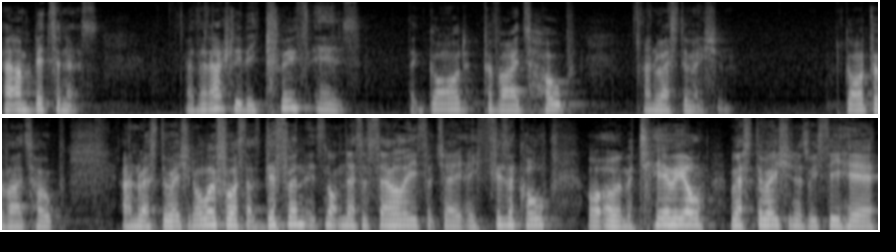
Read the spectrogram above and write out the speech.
and bitterness, uh, that actually the truth is that God provides hope and restoration. God provides hope and restoration. Although for us that's different, it's not necessarily such a, a physical or, or, a material restoration as we see here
